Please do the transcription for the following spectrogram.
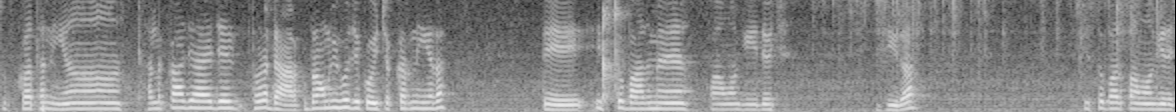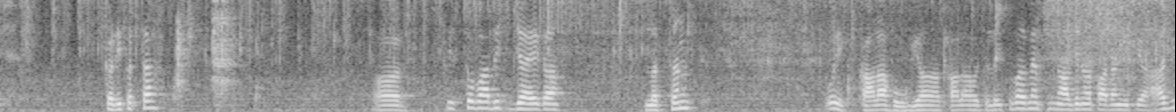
ਸੁੱਕਾ ਧਨੀਆ, ਹਲਕਾ ਜਿਹਾ ਜੇ ਥੋੜਾ ਡਾਰਕ ਬਰਾਊਨ ਵੀ ਹੋ ਜੇ, ਕੋਈ ਚੱਕਰ ਨਹੀਂ ਇਹਦਾ। ਤੇ ਇਸ ਤੋਂ ਬਾਅਦ ਮੈਂ ਪਾਵਾਂਗੀ ਇਹਦੇ ਵਿੱਚ ਜੀਰਾ। ਇਸ ਤੋਂ ਬਾਅਦ ਪਾਵਾਂਗੀ ਇਹਦੇ ਵਿੱਚ ਕੜੀ ਪੱਤਾ। ਔਰ ਇਸ ਤੋਂ ਬਾਅਦ ਵਿੱਚ ਜਾਏਗਾ ਲਸਣ। ਓਏ, ਕਾਲਾ ਹੋ ਗਿਆ, ਕਾਲਾ ਹੋ ਚੱਲਿਆ। ਇਸ ਤੋਂ ਬਾਅਦ ਮੈਂ ਨਾਲ ਦੇ ਨਾਲ ਪਾ ਦਾਂਗੀ ਪਿਆਜ਼।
